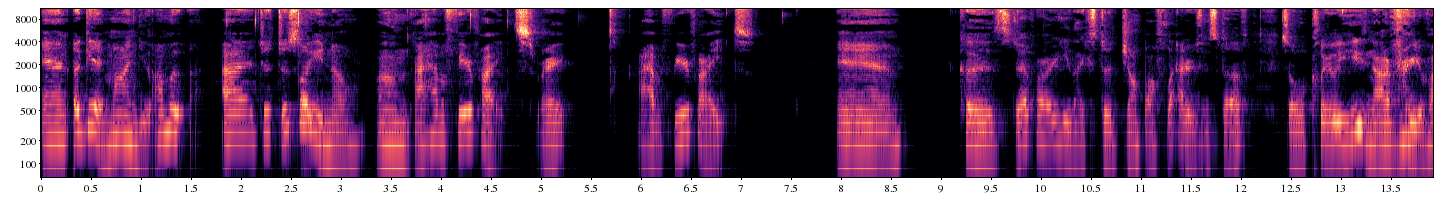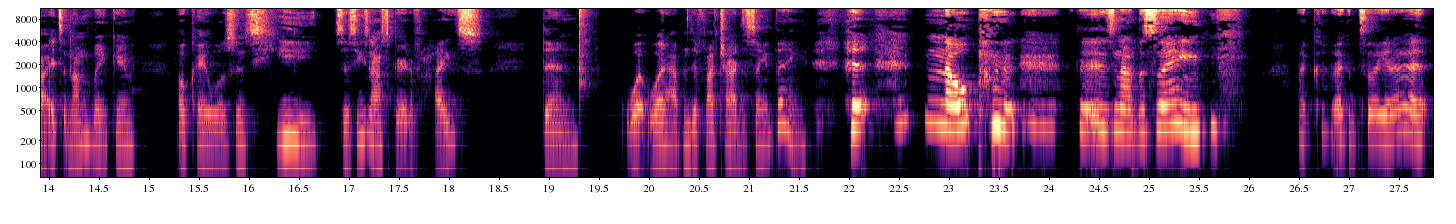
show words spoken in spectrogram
And again, mind you, I'm a, I, just, just so you know, um, I have a fear of heights, right? I have a fear of heights. And Cause Jeff Hardy likes to jump off ladders and stuff. So clearly he's not afraid of heights. And I'm thinking, okay, well since he since he's not scared of heights, then what what happens if I tried the same thing? nope, it's not the same. I I can tell you that.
